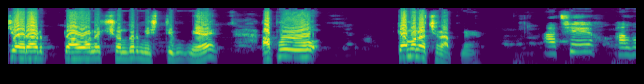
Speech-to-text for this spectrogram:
চেহারাটাও অনেক সুন্দর মিষ্টি মেয়ে। আপু কেমন আছেন আপনি? আছি ভালো।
